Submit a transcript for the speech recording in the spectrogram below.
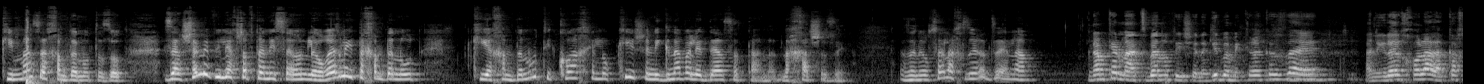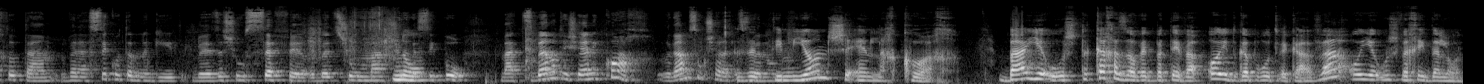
כי מה זה החמדנות הזאת? זה השם מביא לי עכשיו את הניסיון לעורר לי את החמדנות, כי החמדנות היא כוח אלוקי שנגנב על ידי השטן, הנחש הזה. אז אני רוצה להחזיר את זה אליו. גם כן מעצבן אותי שנגיד במקרה כזה, אני לא יכולה לקחת אותם ולהעסיק אותם נגיד באיזשהו ספר או באיזשהו משהו, נו. בסיפור. מעצבן אותי שאין לי כוח, זה גם סוג של זה עצבנות. דמיון שאין לך כוח. בא ייאוש, ככה זה עובד בטבע, או התגברות וגאווה, או ייאוש וחידלון.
